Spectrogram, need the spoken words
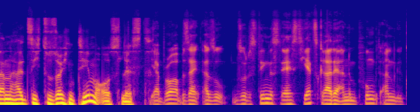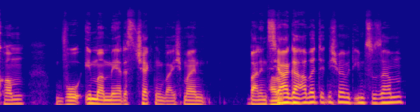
dann halt sich zu solchen Themen auslässt. Ja, Bro, aber sein, also so das Ding ist, er ist jetzt gerade an einem Punkt angekommen, wo immer mehr das checken, weil ich meine, Balenciaga arbeitet nicht mehr mit ihm zusammen.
